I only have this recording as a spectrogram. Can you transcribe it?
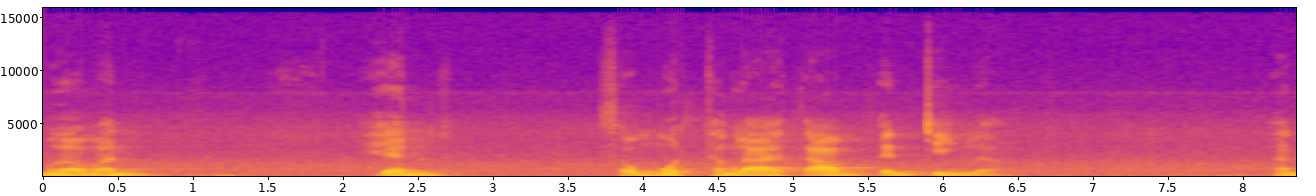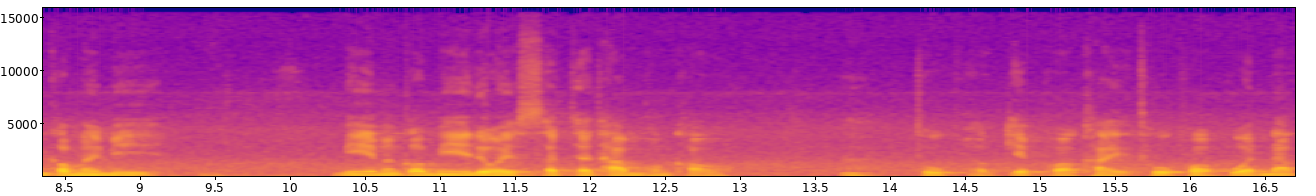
เมื่อมันเห็นสมมุติทั้งหลายตามเป็นจริงแล้วอันก็ไม่มี มีมันก็มีโดยสัจธรรมของเขา ทุกข์เพราะเก็บเพราะไข้ ทุกข์เพราะปวดหนัก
